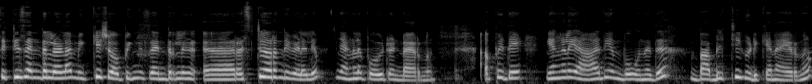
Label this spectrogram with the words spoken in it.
സിറ്റി സെന്ററിലുള്ള മിക്ക ഷോപ്പിംഗ് സെന്ററിൽ റെസ്റ്റോറന്റുകളിലും ഞങ്ങൾ പോയിട്ടുണ്ടായിരുന്നു. അപ്പോൾ ഇതേ ഞങ്ങൾ ആദ്യം പോകുന്നത് ബബിൾ ടീ കുടിക്കാനായിരുന്നു.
